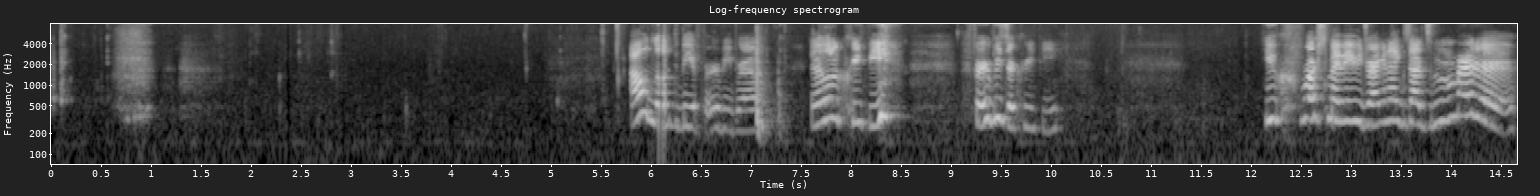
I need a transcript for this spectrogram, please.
I would love to be a Furby, bro. They're a little creepy. Furbies are creepy. You crushed my baby dragon eggs. That's murder.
